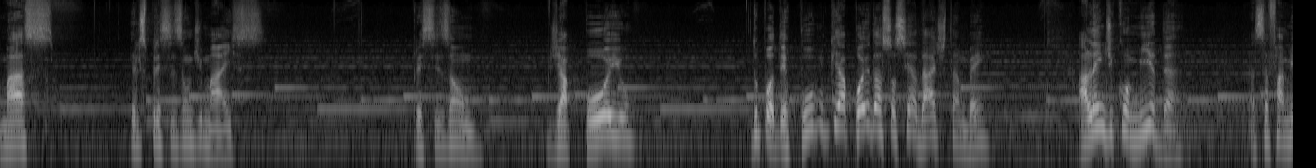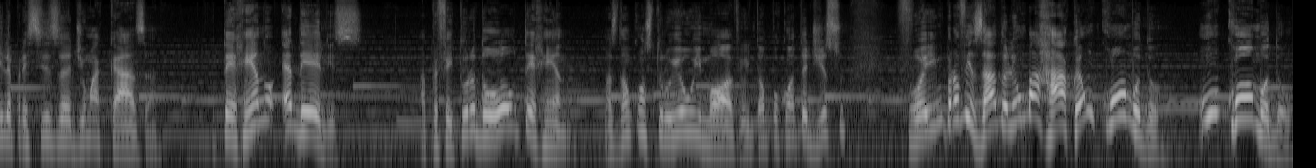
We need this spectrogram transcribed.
Mas eles precisam de mais. Precisam de apoio do poder público e apoio da sociedade também. Além de comida, essa família precisa de uma casa. O terreno é deles. A prefeitura doou o terreno, mas não construiu o imóvel. Então, por conta disso, foi improvisado ali um barraco. É um cômodo. Um cômodo.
